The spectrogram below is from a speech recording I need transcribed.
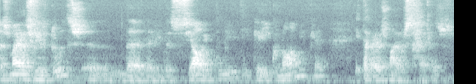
as maiores virtudes da, da, vida social e política e económica e também os maiores defeitos.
